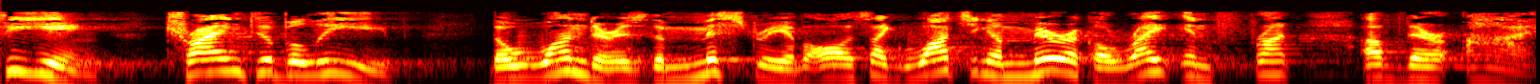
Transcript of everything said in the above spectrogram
seeing, trying to believe. The wonder is the mystery of all. It's like watching a miracle right in front of their eyes.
